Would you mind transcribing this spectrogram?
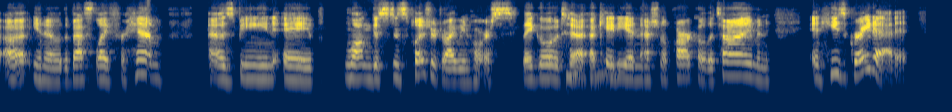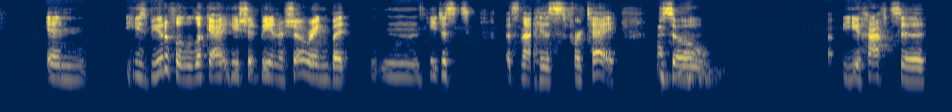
uh, you know, the best life for him as being a long distance pleasure driving horse. They go to mm-hmm. Acadia National Park all the time, and and he's great at it, and he's beautiful to look at. He should be in a show ring, but mm, he just that's not his forte. So mm-hmm. you have to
